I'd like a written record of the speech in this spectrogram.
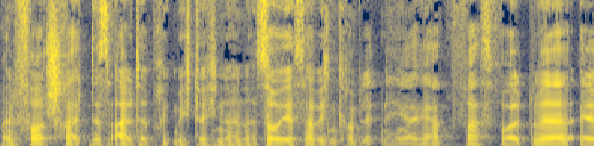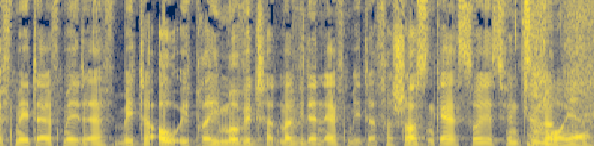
mein fortschreitendes Alter bringt mich durcheinander. So, jetzt habe ich einen kompletten Hänger gehabt. Was wollten wir? Elfmeter, Elfmeter, Elfmeter. Oh, Ibrahimovic hat mal wieder einen Elfmeter verschossen, gell? So, jetzt sind, sind, Oh wir, ja.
